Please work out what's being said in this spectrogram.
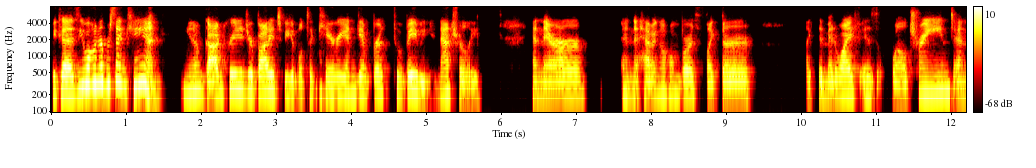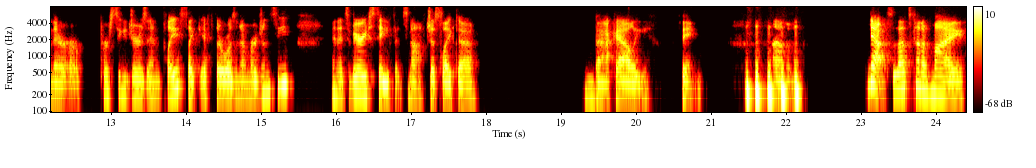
because you 100% can. You know, God created your body to be able to carry and give birth to a baby naturally. And there are, and having a home birth, like, there like the midwife is well trained and there are procedures in place like if there was an emergency and it's very safe. It's not just like a back alley thing. Um, yeah so that's kind of my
